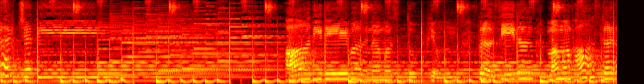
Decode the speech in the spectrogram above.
गच्छति आदिदेव नमस्तुभ्यं प्रसीद मम भास्कर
